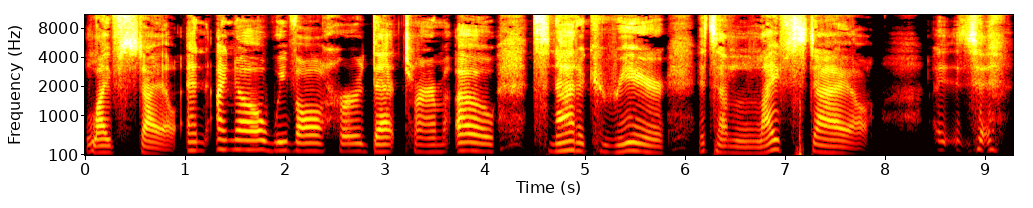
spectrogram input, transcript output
lifestyle. And I know we've all heard that term. Oh, it's not a career. It's a lifestyle. It's,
